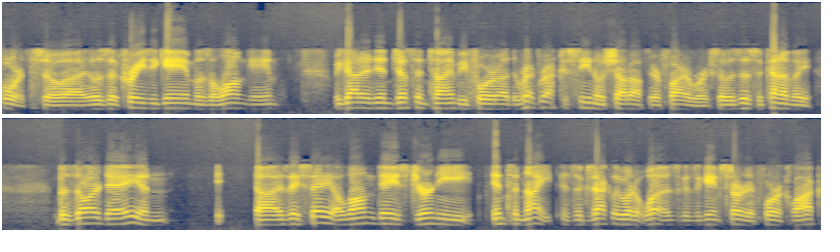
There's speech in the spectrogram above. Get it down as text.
4th, so uh, it was a crazy game. It was a long game. We got it in just in time before uh, the Red Rock Casino shut off their fireworks. So it was just a kind of a bizarre day, and uh, as they say, a long day's journey into night is exactly what it was because the game started at four o'clock.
